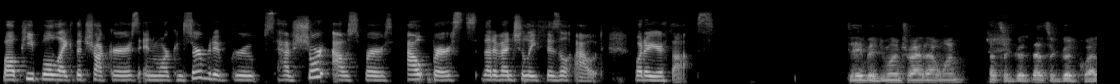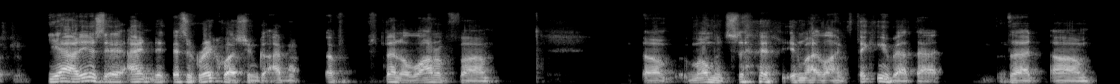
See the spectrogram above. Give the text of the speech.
while people like the truckers and more conservative groups have short outbursts, outbursts that eventually fizzle out. What are your thoughts? David, do you want to try that one? That's a good. That's a good question. Yeah, it is. I, that's a great question. I've, I've spent a lot of um, uh, moments in my life thinking about that. That um,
